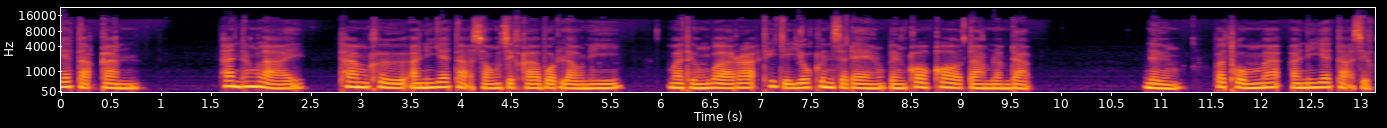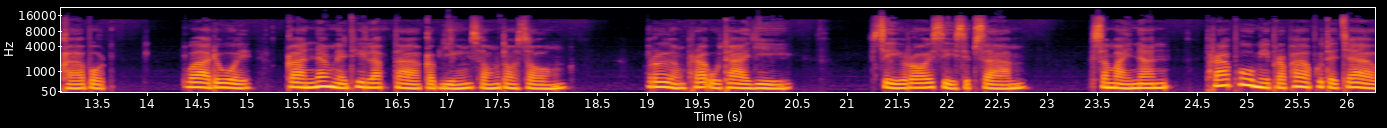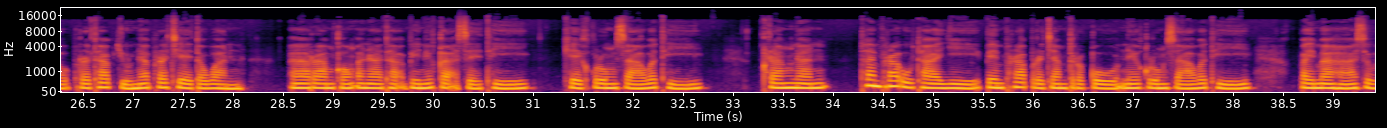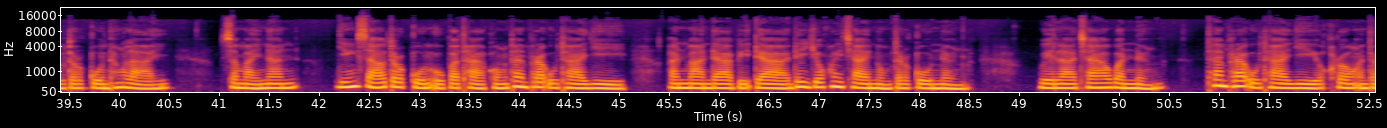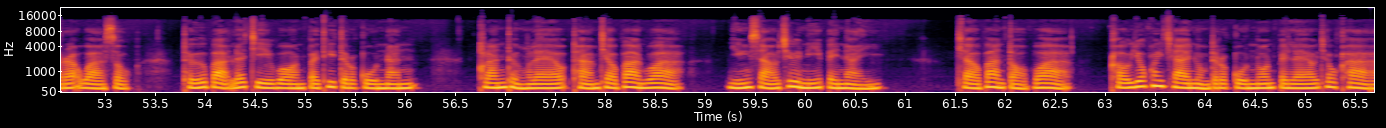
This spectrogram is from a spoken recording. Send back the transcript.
นิยตะกัน ท่านทั้งหลายธรรมคืออนิยตะสองสิกขาบทเหล่านี้ มาถึงวาระที่จะยกขึ้นแสดงเป็นข้อข้อตามลำดับหนึ่งปฐมมะอนิยตะสิกขาบท ว่าด้วยการนั่งในที่รับตากับหญิงสองต่อสองเรื่องพระอุทายี 443 สมัยนั้น พระผู้มีพระภาคพุทธเจ้าประทับอยู่ณพระเชตวัน อารามของอนาถบิณิกะเศรษฐี เขตกรุงสาวัตถี ครั้งนั้น ท่านพระอุทายีเป็นพระประจำตระกูลในกรุงสาวัตถี ไปมาหาสู่ตระกูลทั้งหลาย สมัยนั้น หญิงสาวตระกูลอุปถาของท่านพระอุทายี อันมารดาบิดาได้ยกให้ชายหนุ่มตระกูลหนึ่ง เวลาเช้าวันหนึ่ง ท่านพระอุทายีครองอันตรวาสกถือบาทและจีวรไปที่ตระกูลนั้น ครั้นถึงแล้วถามชาวบ้านว่า หญิงสาวชื่อนี้ไปไหน ชาวบ้านตอบว่า เขายกให้ชายหนุ่มตระกูลโน้นไปแล้วเจ้าค่ะ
